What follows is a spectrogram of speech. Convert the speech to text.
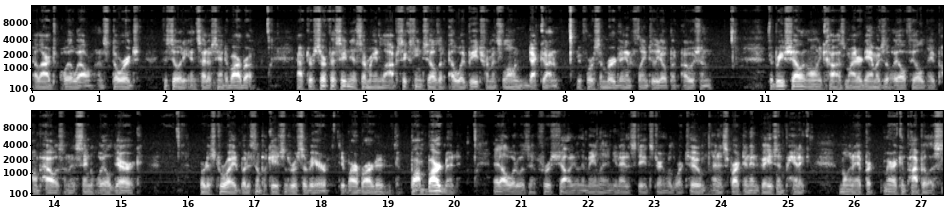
a large oil well and storage facility inside of Santa Barbara. After surfacing, the submarine lobbed 16 shells at Ellwood Beach from its lone deck gun before submerging and fleeing to the open ocean. The brief shelling only caused minor damage to the oil field, a pump house, and a single oil derrick were destroyed, but its implications were severe. The bombardment at Ellwood was the first shelling of the mainland United States during World War II, and it sparked an invasion panic among the American populace,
